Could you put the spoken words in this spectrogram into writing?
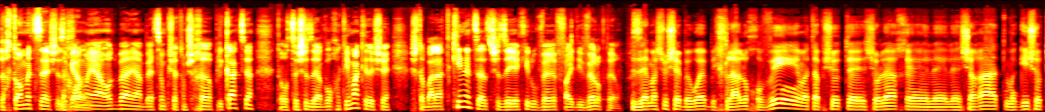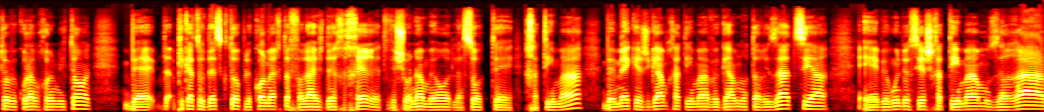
לחתום את זה שזה נכון. גם היה עוד בעיה בעצם כשאתה משחרר אפליקציה אתה רוצה שזה יעבור חתימה כדי שכשאתה בא להתקין את זה אז שזה יהיה כאילו verified developer. זה משהו שב web בכלל לא חווים אתה פשוט שולח לשרת מגיש אותו וכולם יכולים לטעון. באפליקציות desktop לכל מערכת הפעלה יש דרך אחרת ושונה מאוד לעשות אה, חתימה ב Mac יש גם חתימה וגם נוטריזציה אה, ב Windows יש חתימה מוזרה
